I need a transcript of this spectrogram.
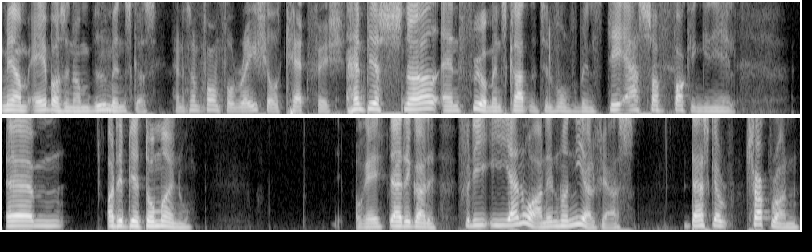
mere om abers end om hvide mm. menneskers. Han er sådan en form for racial catfish. Han bliver snørret af en fyr med en skrættende telefonforbindelse. Det er så fucking genialt. Øhm, og det bliver dummere endnu. Okay? Ja, det gør det. Fordi i januar 1979, der skal Chuck Run,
